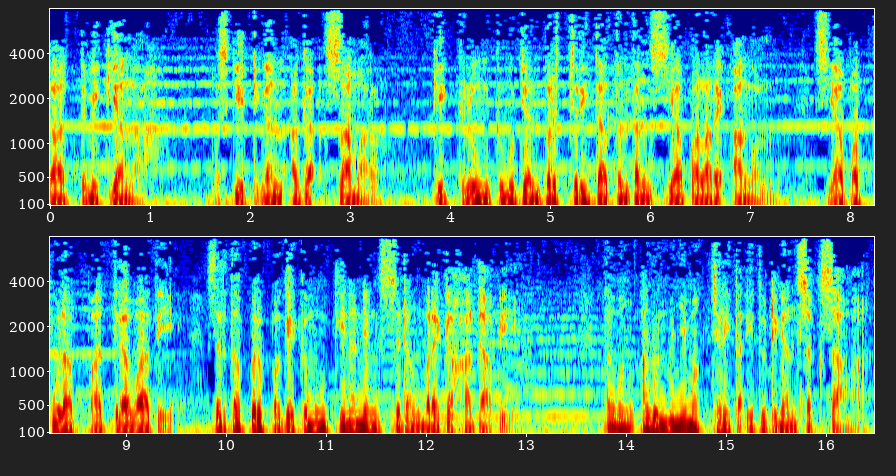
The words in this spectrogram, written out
Maka demikianlah, meski dengan agak samar, Ki Gelung kemudian bercerita tentang siapa Lare Angon, siapa pula Badrawati, serta berbagai kemungkinan yang sedang mereka hadapi. Tawang Alun menyimak cerita itu dengan seksama.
